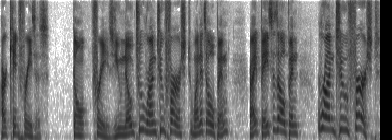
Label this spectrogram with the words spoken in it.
Our kid freezes. Don't freeze. You know to run to first when it's open, right? Base is open. Run to first.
